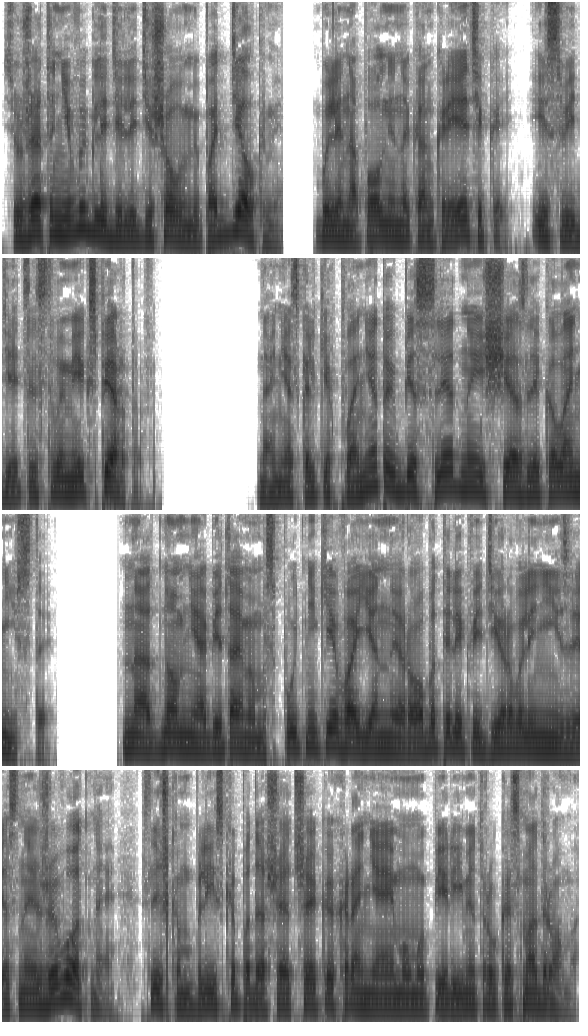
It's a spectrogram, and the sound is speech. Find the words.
Сюжеты не выглядели дешевыми подделками, были наполнены конкретикой и свидетельствами экспертов. На нескольких планетах бесследно исчезли колонисты. На одном необитаемом спутнике военные роботы ликвидировали неизвестное животное, слишком близко подошедшее к охраняемому периметру космодрома.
